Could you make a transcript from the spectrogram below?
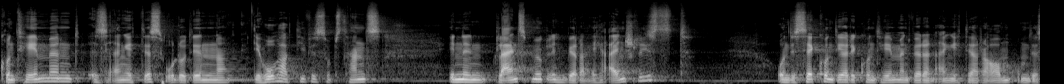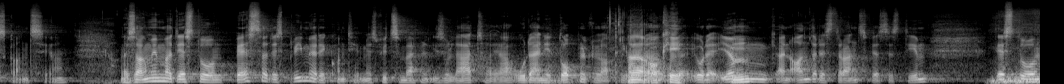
Containment ist eigentlich das, wo du den, die hochaktive Substanz in den kleinstmöglichen Bereich einschließt und das sekundäre Containment wäre dann eigentlich der Raum um das Ganze. Ja. Und da sagen wir immer, desto besser das primäre Containment ist, wie zum Beispiel ein Isolator ja, oder eine Doppelklappe ah, okay. oder, oder, irgendein hm. anderes Transfersystem, desto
